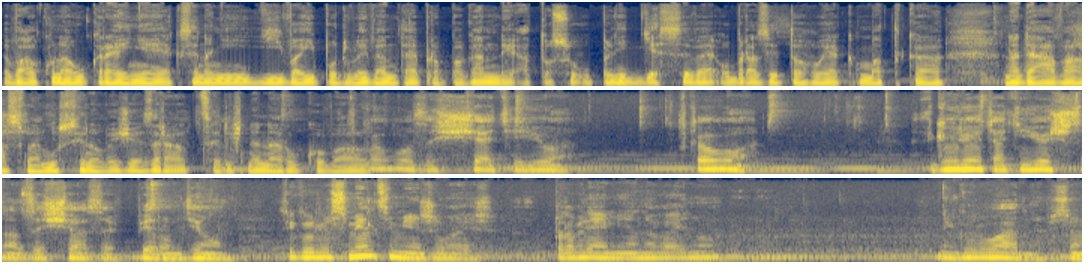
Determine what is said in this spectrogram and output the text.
válku na Ukrajině, jak se na ní dívají pod vlivem té propagandy. A to jsou úplně děsivé obrazy toho, jak matka nadává svému synovi, že je zrádce, když nenarukoval. Кого защищать ее? Кого? Говорю, это от нее сейчас надо защищаться первым делом. Ты, говорю, смерти мне желаешь? Отправляй меня на войну. Я говорю, ладно, все,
